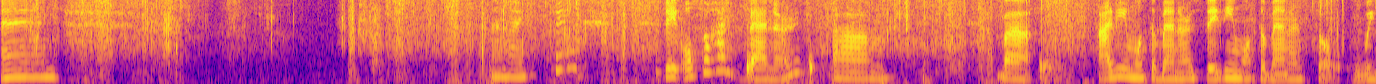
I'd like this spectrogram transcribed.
And and I think they also had banners, um, but I didn't want the banners. They didn't want the banners, so we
